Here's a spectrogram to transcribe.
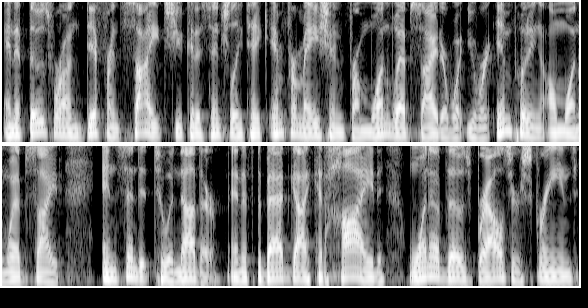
And if those were on different sites, you could essentially take information from one website or what you were inputting on one website and send it to another. And if the bad guy could hide one of those browser screens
